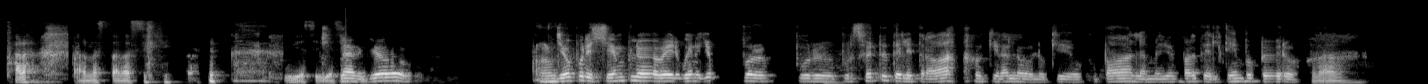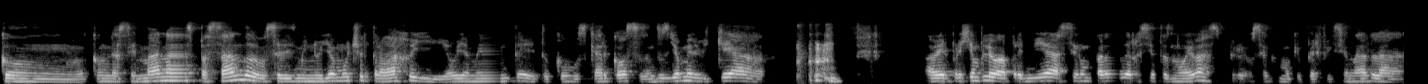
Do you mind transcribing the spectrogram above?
para, para no estar así. Claro, yo, yo, por ejemplo, a ver, bueno, yo por, por, por, suerte teletrabajo, que era lo, lo, que ocupaba la mayor parte del tiempo, pero con, con, las semanas pasando se disminuyó mucho el trabajo y obviamente tocó buscar cosas. Entonces yo me dediqué a, a ver, por ejemplo, aprendí a hacer un par de recetas nuevas, pero o sea, como que perfeccionar la,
